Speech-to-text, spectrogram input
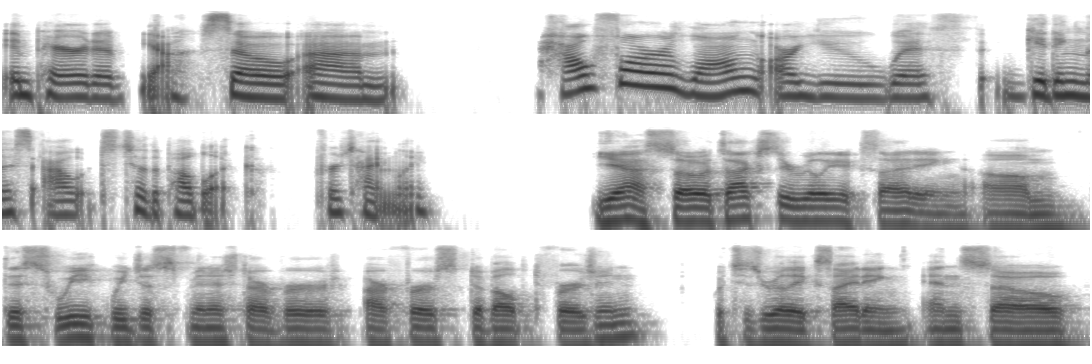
imperative. Yeah. So, um, how far along are you with getting this out to the public for Timely? Yeah, so it's actually really exciting. Um, this week we just finished our ver- our first developed version, which is really exciting. And so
